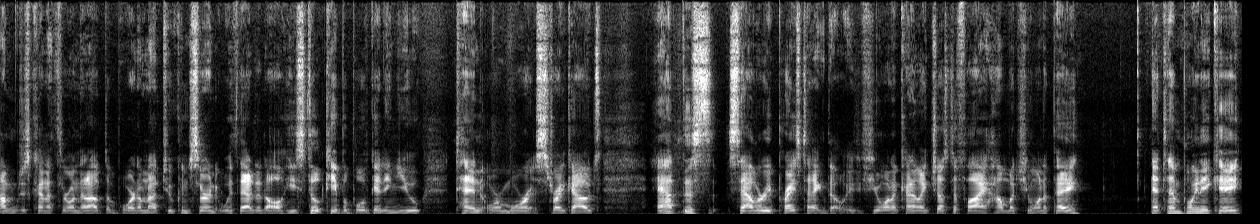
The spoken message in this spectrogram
I'm just kind of throwing that out the board. I'm not too concerned with that at all. He's still capable of getting you 10 or more strikeouts. At this salary price tag, though, if you want to kind of like justify how much you want to pay, at 10.8K,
